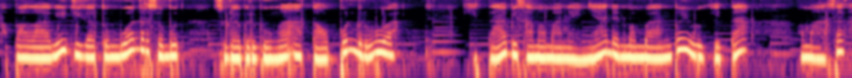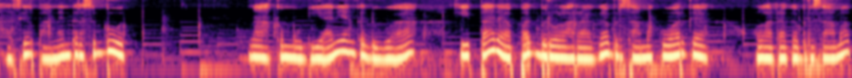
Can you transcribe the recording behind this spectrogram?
Apalagi jika tumbuhan tersebut sudah berbunga ataupun berbuah. Kita bisa memanennya dan membantu ibu kita memasak hasil panen tersebut. Nah, kemudian yang kedua, kita dapat berolahraga bersama keluarga. Olahraga bersama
